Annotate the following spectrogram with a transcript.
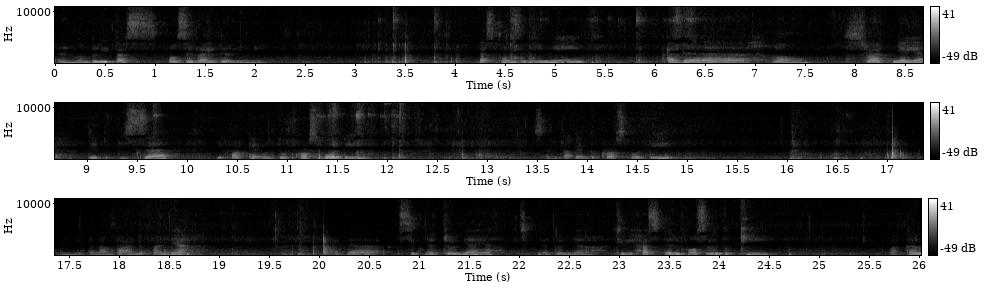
dan membeli tas Fossil Rider ini. Tas Fossil ini ada long strapnya ya, jadi bisa dipakai untuk crossbody. Bisa dipakai untuk crossbody. Ini penampakan depannya. Ada signaturenya ya. Signaturenya ciri khas dari fossil itu key. Bahkan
